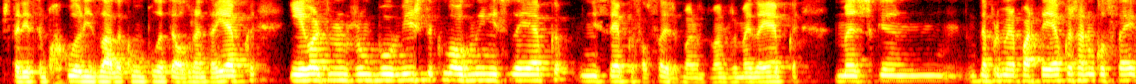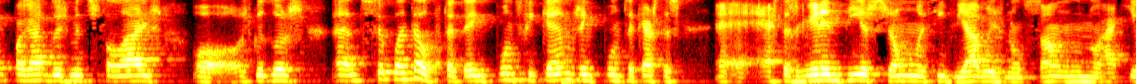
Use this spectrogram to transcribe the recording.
estaria sempre regularizada com o plantel durante a época, e agora temos um Boa Vista que logo no início da época, início da época, ou seja, vamos no meio da época, mas que hum, na primeira parte da época já não consegue pagar dois meses de salários aos jogadores uh, do seu plantel. Portanto, em que ponto ficamos, em que ponto é que estas, eh, eh, estas garantias são assim viáveis, não são, não há aqui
